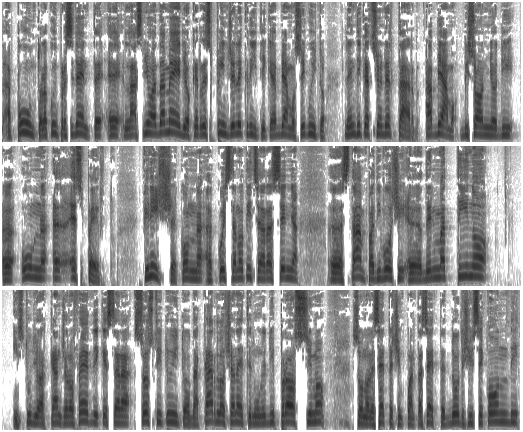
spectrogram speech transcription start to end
appunto la cui presidente è la signora D'Amelio che respinge le critiche. Abbiamo seguito le indicazioni del TAR, abbiamo bisogno di eh, un eh, esperto. Finisce con questa notizia la rassegna uh, stampa di voci uh, del mattino in studio Arcangelo Ferri che sarà sostituito da Carlo Cianetti lunedì prossimo. Sono le 7.57, 12 secondi.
